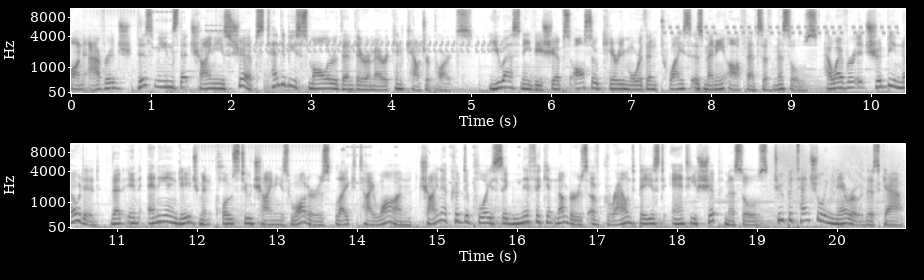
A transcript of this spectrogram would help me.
On average, this means that Chinese ships tend to be smaller than their American counterparts. US Navy ships also carry more than twice as many offensive missiles. However, it should be noted that in any engagement close to Chinese waters, like Taiwan, China could deploy significant numbers of ground-based anti-ship missiles to potentially narrow this gap.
